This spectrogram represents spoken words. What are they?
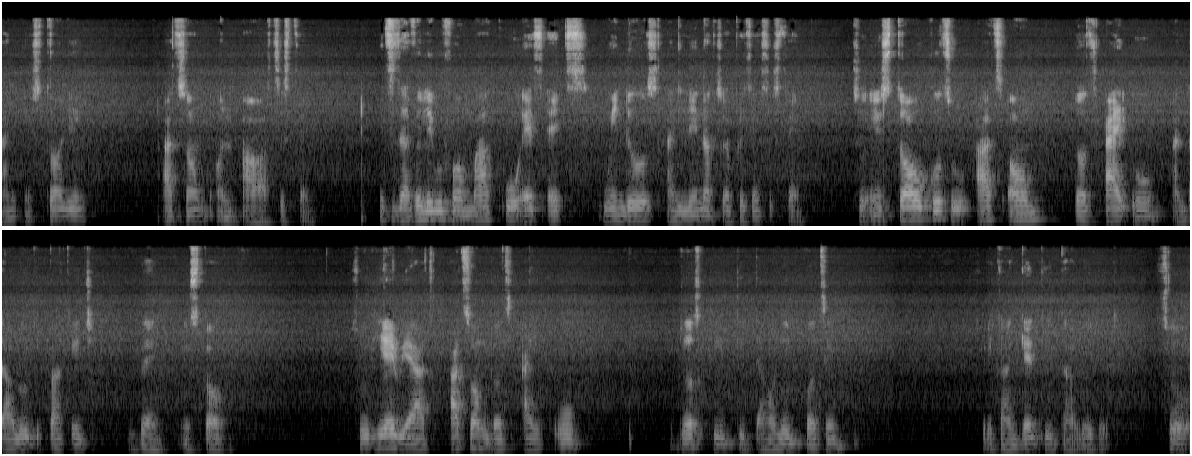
and installing Atom on our system. It is available for Mac OS X, Windows, and Linux operating system. To install, go to atom.io and download the package, then install. So here we are at atom.io. Just click the download button you can get this downloaded. So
